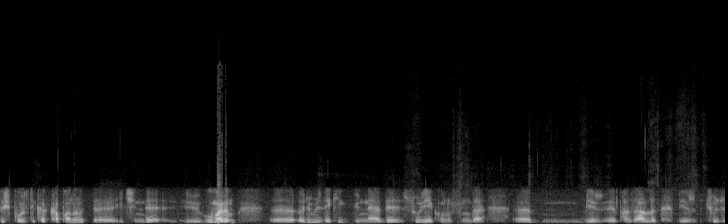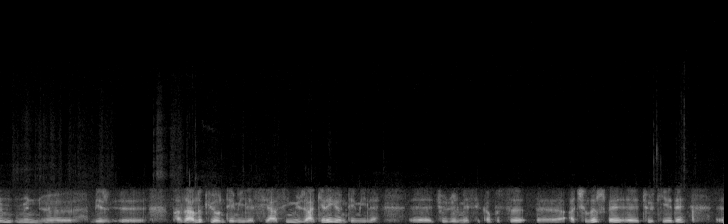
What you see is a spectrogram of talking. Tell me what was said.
dış politika kapanı e, içinde. E, umarım e, önümüzdeki günlerde Suriye konusunda e, bir e, pazarlık, bir çözümün e, bir e, pazarlık yöntemiyle, siyasi müzakere yöntemiyle e, çözülmesi kapısı e, açılır ve e, Türkiye'de e,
